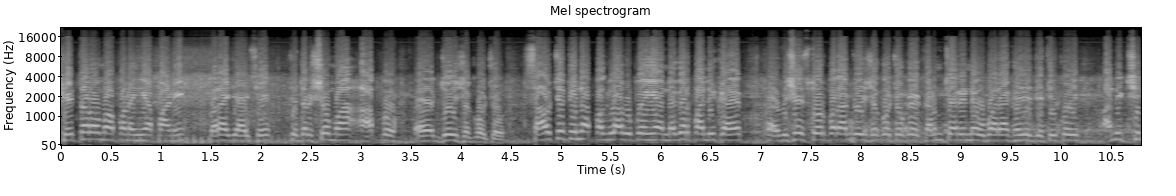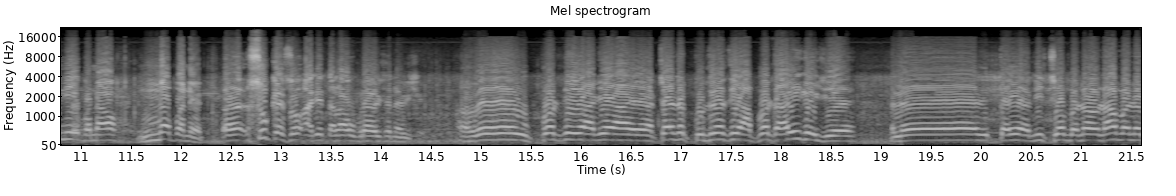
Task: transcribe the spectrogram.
ખેતરોમાં પણ અહીંયા પાણી ભરાઈ જાય છે. જે દ્રશ્યોમાં આપ જોઈ શકો છો. સાવચેતીના પગલાં રૂપે અહીંયા નગરપાલિકાએ વિશેષ તોર પર આપ જોઈ શકો છો કે કર્મચારીને ઊભા રાખે છે, જેથી કોઈ અનિચ્છનીય બનાવ ન બને. શું કહેશો? આજે તળાવ ઉભરાયો છે એના વિશે હવે ઉપરથી આજે અચાનક કુદરતી આફત આવી ગઈ છે. અને કંઈ અનિચ્છા બનાવ ના બને,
